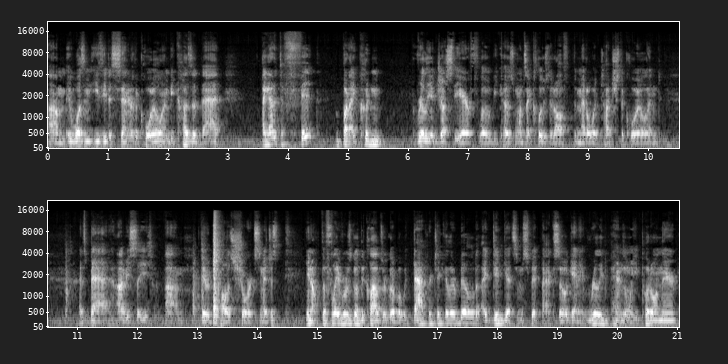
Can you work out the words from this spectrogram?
um, it wasn't easy to center the coil, and because of that, I got it to fit, but I couldn't really adjust the airflow because once I closed it off, the metal would touch the coil, and that's bad. Obviously, um, they would cause shorts, and it just, you know, the flavor was good, the clouds were good, but with that particular build, I did get some spit back. So again, it really depends on what you put on there.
